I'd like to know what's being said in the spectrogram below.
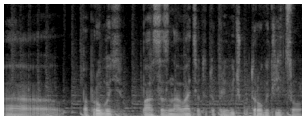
э, попробовать поосознавать вот эту привычку трогать лицо.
